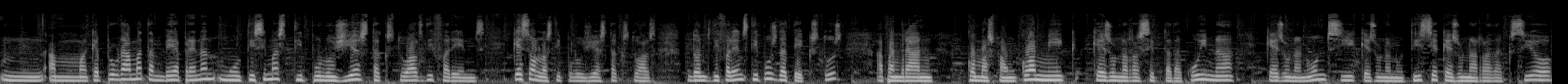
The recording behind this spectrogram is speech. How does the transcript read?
mm, amb aquest programa també aprenen moltíssimes tipologies textuals diferents. Què són les tipologies textuals? Doncs diferents tipus de textos. Aprendran com es fa un còmic, què és una recepta de cuina, què és un anunci, què és una notícia, què és una redacció,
